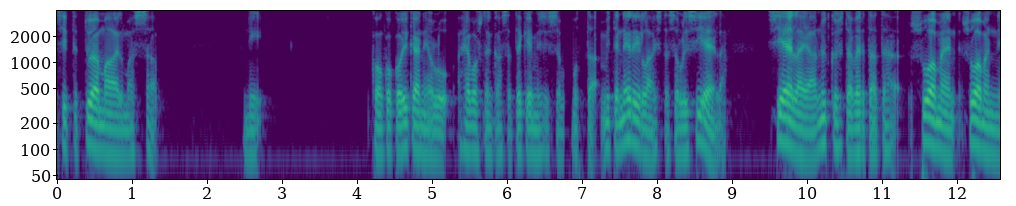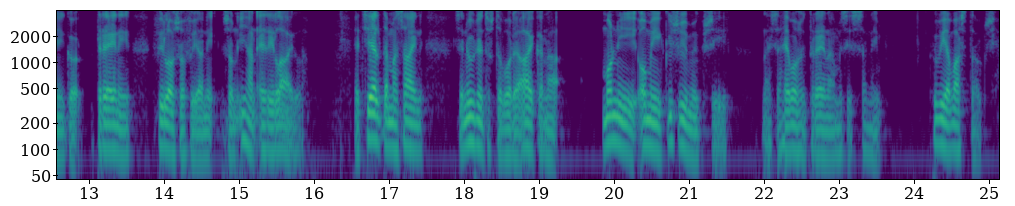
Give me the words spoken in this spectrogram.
sitten työmaailmassa, niin kun on koko ikäni ollut hevosten kanssa tekemisissä, mutta miten erilaista se oli siellä. Siellä ja nyt kun sitä vertaa tähän Suomen, Suomen niin treenifilosofia, niin se on ihan eri lailla. Et sieltä mä sain sen 11 vuoden aikana moni omiin kysymyksiin näissä hevosen treenaamisissa, niin hyviä vastauksia.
